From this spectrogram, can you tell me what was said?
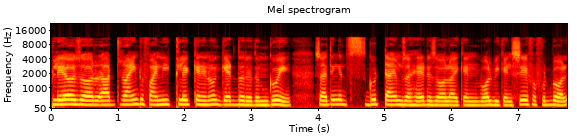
players or are trying to finally click and you know get the rhythm going. So I think it's good times ahead is all I can all we can say for football.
